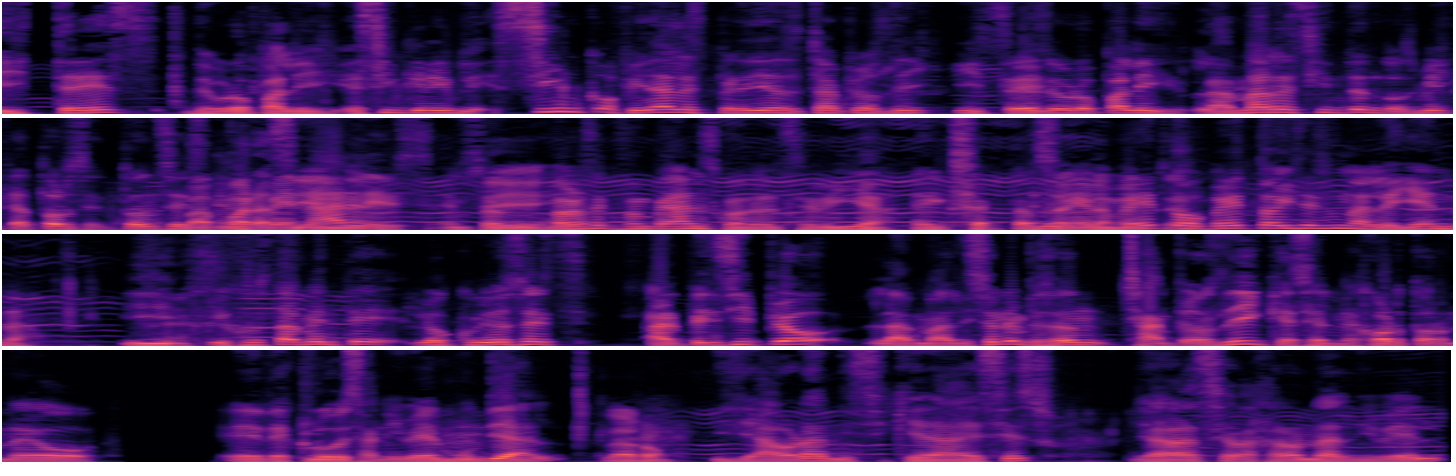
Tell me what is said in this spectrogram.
y tres de Europa League. Es increíble. Cinco finales perdidas de Champions League y tres de Europa League. La más reciente en 2014. Entonces, en penales. en pe- Sí. Me parece que fue en penales contra el Sevilla. Exactamente. En Beto, Beto ahí se es una leyenda. Y, y justamente lo curioso es, al principio la maldición empezó en Champions League, que es el mejor torneo eh, de clubes a nivel mundial. Claro. Y ahora ni siquiera es eso. Ya se bajaron al nivel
